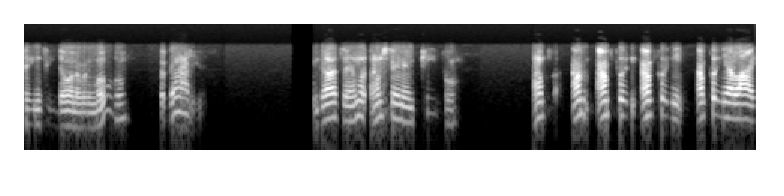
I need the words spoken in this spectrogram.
things He's doing to remove them, but God is. And God said, I'm, I'm sending people. I'm I'm I'm putting I'm putting I'm putting your life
